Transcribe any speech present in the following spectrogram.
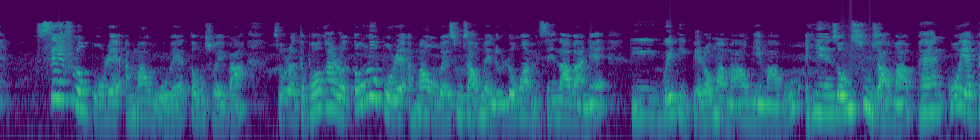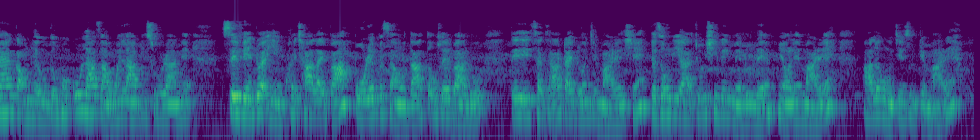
save လို့ပိုတဲ့ amount ကိုပဲသုံးစွဲပါ ဆိုတော့သဘောကတော့သုံးလို့ပိုတဲ့အမောက်ကိုပဲစုဆောင်းမယ်လို့လုံးဝမစင်စားပါနဲ့ဒီဝေးတီဘယ်တော့မှမအောင်မြင်ပါဘူးအရင်ဆုံးစုဆောင်းမှာဘန်ကိုယ့်ရဲ့ဘန်အကောင့်ထဲကိုသို့မဟုတ်ကိုလာစာဝင်လာပြီဆိုတာနဲ့ saving အတွက်အရင်ခွဲခြားလိုက်ပါပိုတဲ့ပတ်စံကိုသာသုံးဆွဲပါလို့တေးသေးချာချာတိုက်တွန်းချင်ပါတယ်ရှင်တစုံတရာအကျိုးရှိလိမ့်မယ်လို့လည်းမျှော်လင့်ပါတယ်အားလုံးကိုကျေးဇူးတင်ပါတယ်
